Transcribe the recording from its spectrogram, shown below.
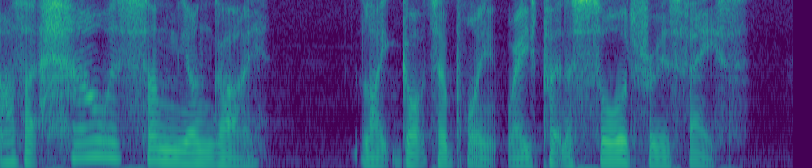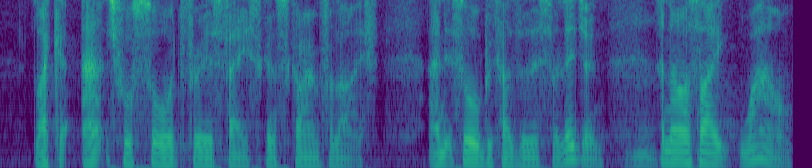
I was like, how has some young guy like got to a point where he's putting a sword through his face, like an actual sword through his face, going to scar him for life, and it's all because of this religion. Mm. And I was like, wow,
